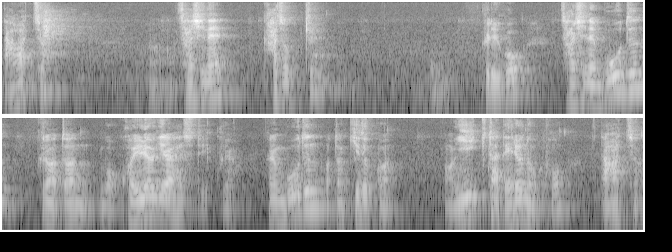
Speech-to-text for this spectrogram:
나왔죠. 어, 자신의 가족들 그리고 자신의 모든 그런 어떤 뭐 권력이라 할 수도 있고요. 그런 모든 어떤 기득권 어, 이익도 다 내려놓고 나왔죠.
